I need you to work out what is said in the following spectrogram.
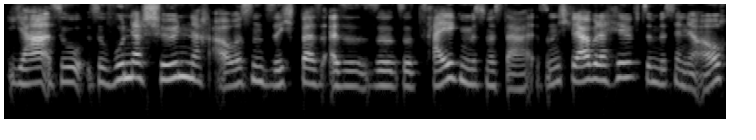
ja so, so wunderschön nach außen sichtbar, also so, so zeigen müssen, was da ist. Und ich glaube, da hilft so ein bisschen ja auch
